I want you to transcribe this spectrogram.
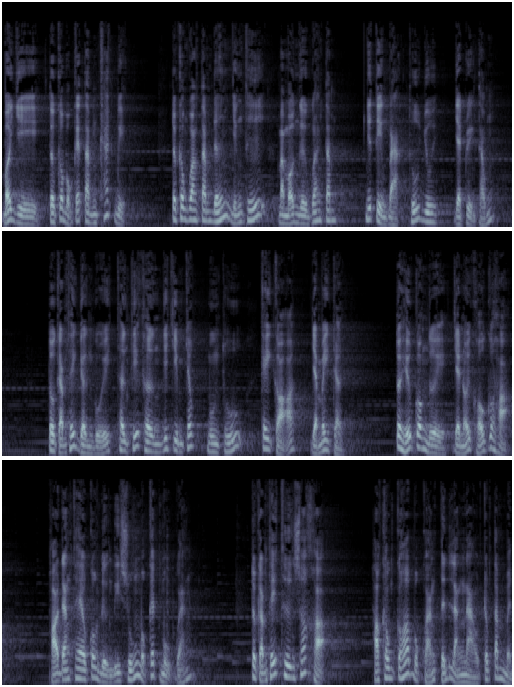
bởi vì tôi có một cái tâm khác biệt. Tôi không quan tâm đến những thứ mà mọi người quan tâm như tiền bạc, thú vui và truyền thống. Tôi cảm thấy gần gũi, thân thiết hơn với chim chóc, muôn thú, cây cỏ và mây trời. Tôi hiểu con người và nỗi khổ của họ. Họ đang theo con đường đi xuống một cách mù quáng. Tôi cảm thấy thương xót họ. Họ không có một khoảng tĩnh lặng nào trong tâm mình.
